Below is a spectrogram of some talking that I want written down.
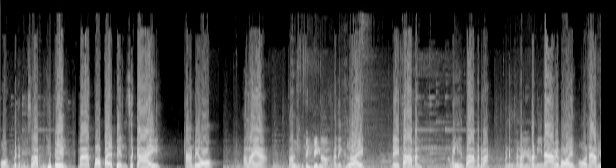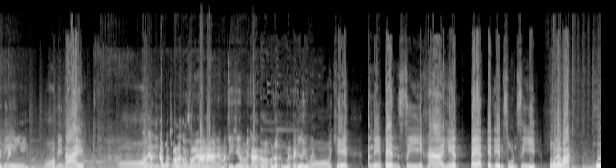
อ๋อ ไม่ได้ปุ่มสลับกูคิดเอง มาต่อไปเป็นสกาย อ่านไม่ออก อะไรอะฮะเฮ้ยเป็นปิ้นเหรอ อันนี้คืออะไร ไหนตามัน ไม่เห็นตามันว่ะ มันมันอะไรอะมันมีหน้าไหม่บ่อย อ๋อ หน้ามันอยู่นี่ไม่มีอ๋อ บินได้ อ๋อ แต่แต่ว่าท้อนเราต้องสอยอาหารนะมันจริงๆเราไม่ตายแปลว่าเขาเลือกพวกมันก็เยอะอยู่อ๋นะอโอเค อันนี้เป็น C5H8NN04 ตัวอะไรวะหู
